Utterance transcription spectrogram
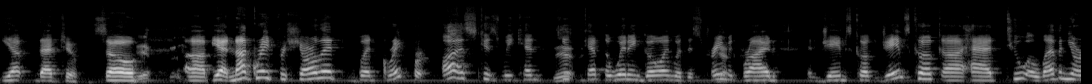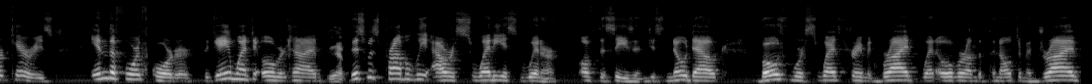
Yep, that too. So, yep. uh, yeah, not great for Charlotte, but great for us because we can yep. keep, kept the winning going with this Trey yep. McBride and James Cook. James Cook uh, had two 11 yard carries in the fourth quarter. The game went to overtime. This was probably our sweatiest winner of the season, just no doubt. Both were sweats. Trey McBride went over on the penultimate drive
